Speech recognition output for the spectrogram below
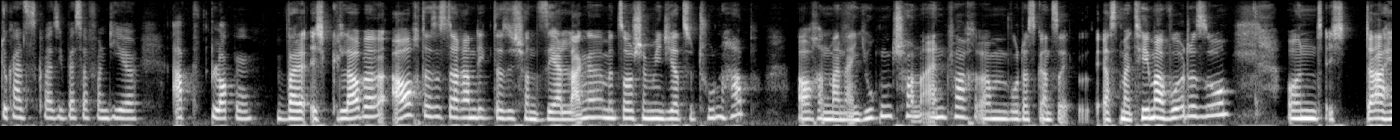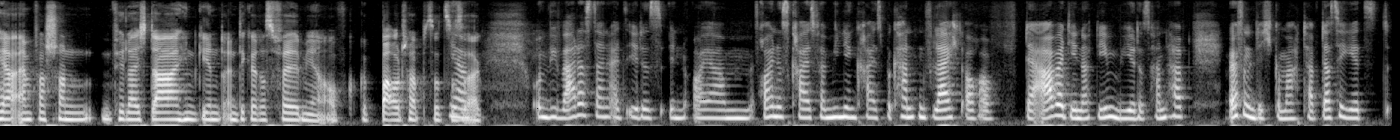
Du kannst es quasi besser von dir abblocken. Weil ich glaube auch, dass es daran liegt, dass ich schon sehr lange mit Social Media zu tun habe auch in meiner Jugend schon einfach, ähm, wo das Ganze erstmal Thema wurde so. Und ich daher einfach schon vielleicht dahingehend ein dickeres Fell mir aufgebaut habe, sozusagen. Ja. Und wie war das dann, als ihr das in eurem Freundeskreis, Familienkreis, Bekannten, vielleicht auch auf der Arbeit, je nachdem, wie ihr das handhabt, öffentlich gemacht habt, dass ihr jetzt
